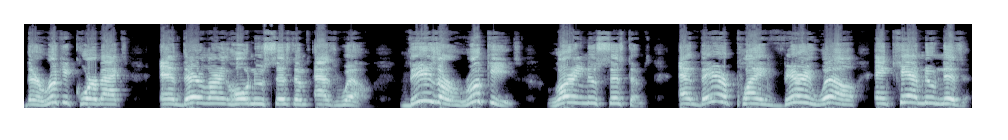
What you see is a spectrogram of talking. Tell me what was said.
They're rookie quarterbacks and they're learning whole new systems as well. These are rookies learning new systems and they are playing very well and Cam Newton isn't.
